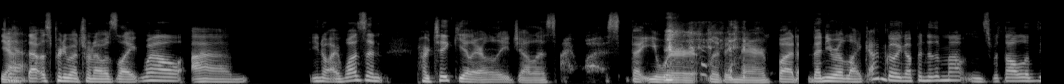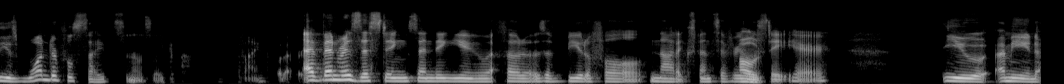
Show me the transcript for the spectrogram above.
yeah, that was pretty much when I was like, well, um, you know, I wasn't particularly jealous. I was that you were living there, but then you were like, I'm going up into the mountains with all of these wonderful sights, and I was like, oh, fine, whatever. I've been resisting sending you photos of beautiful, not expensive real oh, estate here you i mean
